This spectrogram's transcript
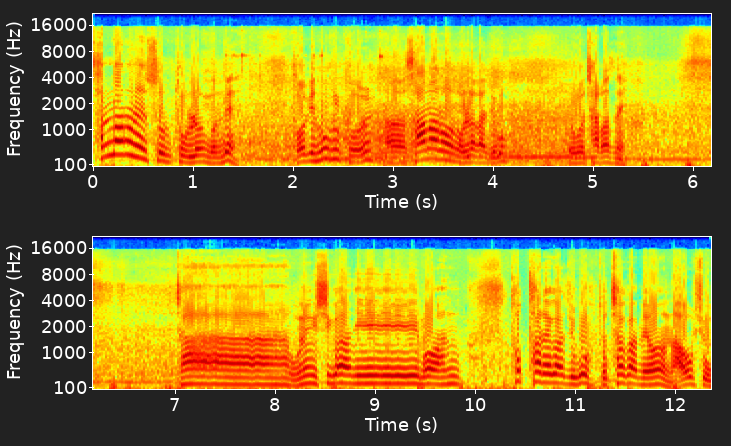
3만 원에서부터 올라온 건데 법인 후불콜 아, 4만 원 올라가지고 요거 잡았네. 자, 운행 시간이 뭐 한 토탈 해가지고 도착하면 9시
